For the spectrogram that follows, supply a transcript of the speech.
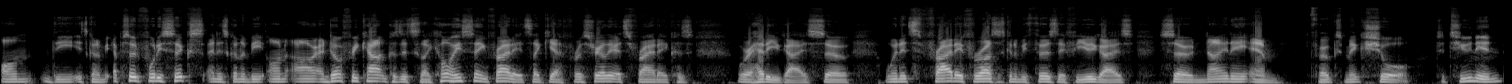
on the it's going to be episode 46 and it's going to be on our and don't freak out because it's like oh he's saying friday it's like yeah for australia it's friday because we're ahead of you guys so when it's friday for us it's going to be thursday for you guys so 9 a.m folks make sure to tune in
